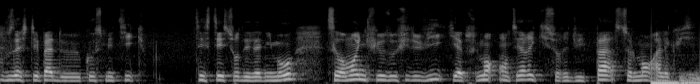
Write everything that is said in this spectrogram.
vous achetez pas de cosmétiques testés sur des animaux. C'est vraiment une philosophie de vie qui est absolument entière et qui se réduit pas seulement à la cuisine.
